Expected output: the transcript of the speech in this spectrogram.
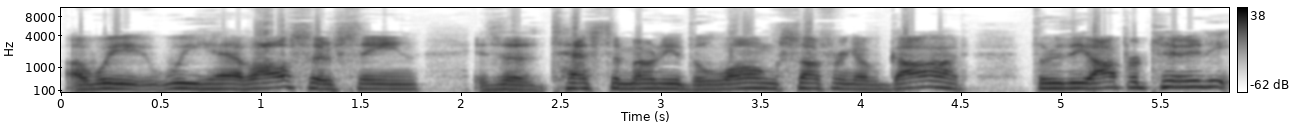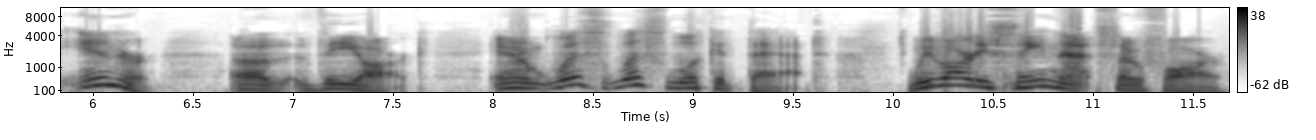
Uh, we we have also seen is a testimony of the long suffering of God through the opportunity to enter uh, the ark. And let's let's look at that. We've already seen that so far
